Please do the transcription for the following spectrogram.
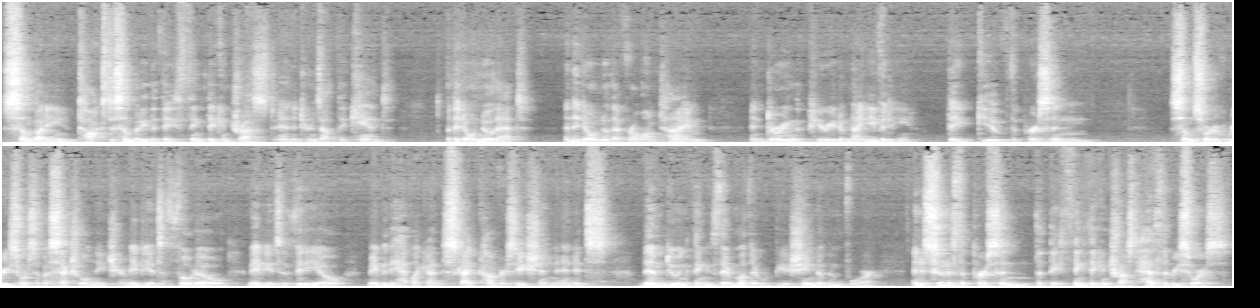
somebody talks to somebody that they think they can trust, and it turns out they can't, but they don't know that, and they don't know that for a long time. And during the period of naivety, they give the person some sort of resource of a sexual nature. Maybe it's a photo, maybe it's a video, maybe they have like a Skype conversation and it's them doing things their mother would be ashamed of them for. And as soon as the person that they think they can trust has the resource,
